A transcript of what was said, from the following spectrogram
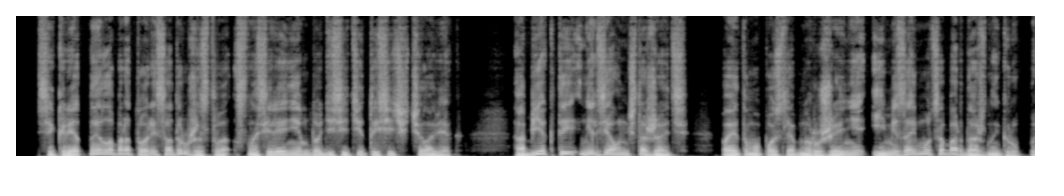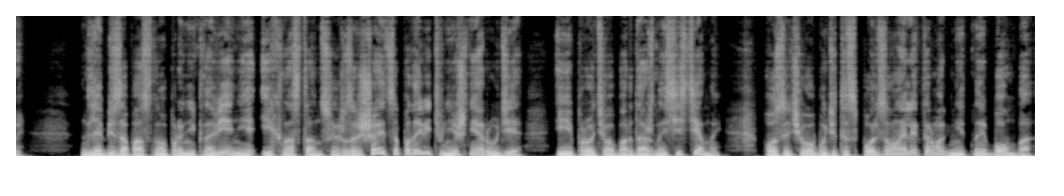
— секретная лаборатория Содружества с населением до 10 тысяч человек. Объекты нельзя уничтожать, поэтому после обнаружения ими займутся абордажные группы. Для безопасного проникновения их на станцию разрешается подавить внешние орудия и противоабордажные системы, после чего будет использована электромагнитная бомба,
